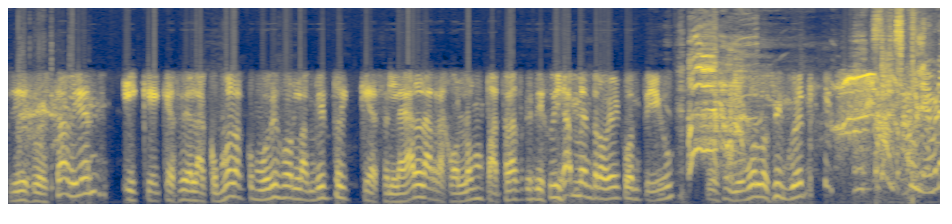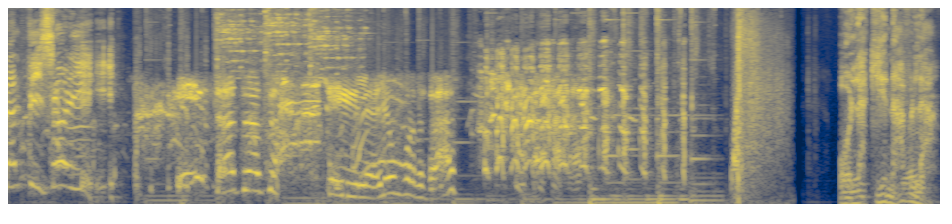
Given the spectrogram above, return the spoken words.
Dijo, está bien, y que, que se le acomoda, como dijo Orlandito, y que se le da la rajolón para atrás, que dijo, ya me endrogué contigo. Pues se llevó los 50. ¡Sas culebra al piso y... Y tras, tras, tras, y le dio por detrás. Hola, ¿quién habla?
